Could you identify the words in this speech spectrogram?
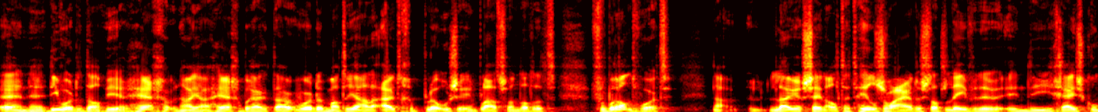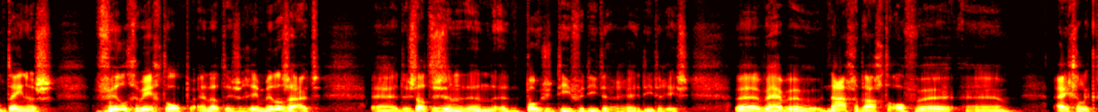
En uh, die worden dan weer nou ja, hergebruikt. Daar worden materialen uitgeplozen in plaats van dat het verbrand wordt. Nou, luiers zijn altijd heel zwaar, dus dat leverde in die grijze containers veel gewicht op. En dat is er inmiddels uit. Uh, dus dat is een, een, een positieve die er, uh, die er is. we hebben nagedacht of we eigenlijk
